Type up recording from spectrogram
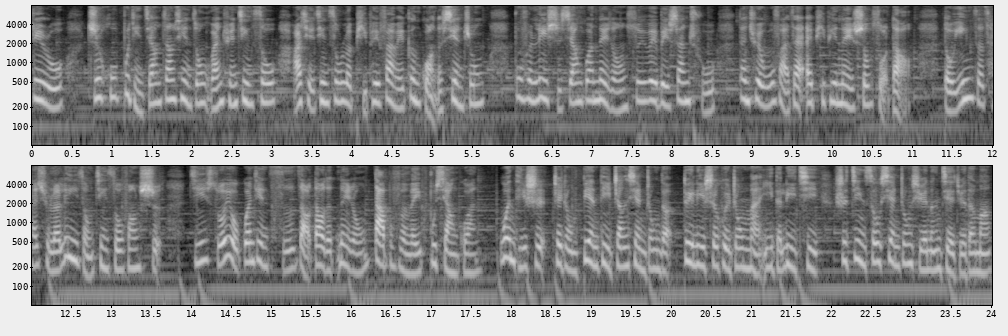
例如，知乎不仅将张献忠完全禁搜，而且禁搜了匹配范围更广的献忠。部分历史相关内容虽未被删除，但却无法在 APP 内搜索到。抖音则采取了另一种禁搜方式，即所有关键词找到的内容大部分为不相关。问题是，这种遍地张献忠的对立社会中满意的戾气，是禁搜献忠学能解决的吗？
